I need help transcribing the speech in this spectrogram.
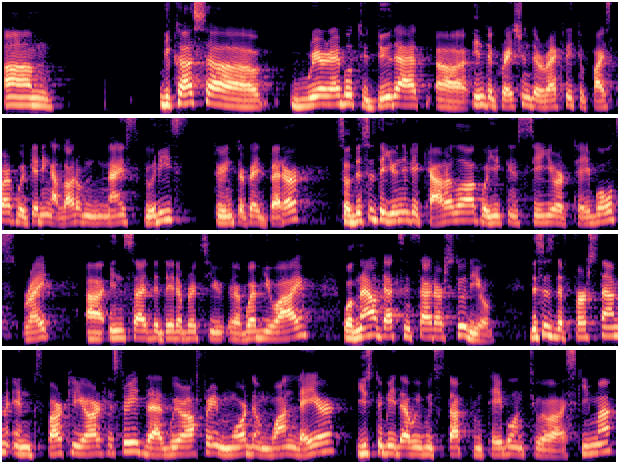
Um, because uh, we're able to do that uh, integration directly to PySpark. We're getting a lot of nice goodies to integrate better. So this is the Unity catalog where you can see your tables, right, uh, inside the Databricks uh, web UI. Well, now that's inside RStudio. This is the first time in Sparkly sparklyr history that we're offering more than one layer. Used to be that we would stop from table into a schema.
